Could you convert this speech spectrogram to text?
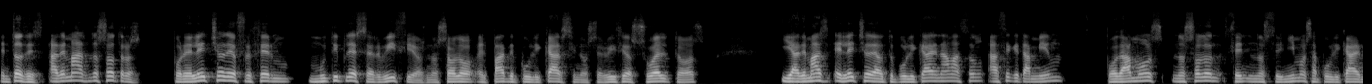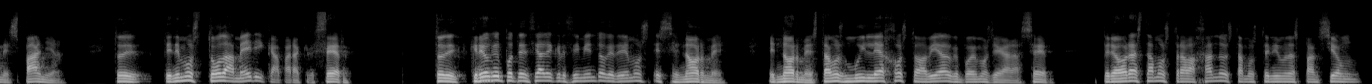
Entonces, además nosotros, por el hecho de ofrecer múltiples servicios, no solo el pack de publicar, sino servicios sueltos, y además el hecho de autopublicar en Amazon hace que también podamos, no solo nos ceñimos a publicar en España, entonces tenemos toda América para crecer. Entonces, creo que el potencial de crecimiento que tenemos es enorme, enorme. Estamos muy lejos todavía de lo que podemos llegar a ser. Pero ahora estamos trabajando, estamos teniendo una expansión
